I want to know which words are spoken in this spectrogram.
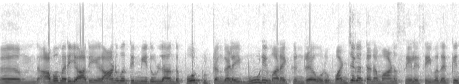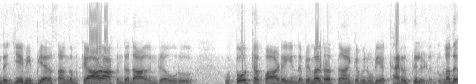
அவமரியாதை இராணுவத்தின் மீது உள்ள அந்த போர்க்குற்றங்களை மூடி மறைக்கின்ற ஒரு வஞ்சகத்தனமான செயலை செய்வதற்கு இந்த ஜேவிபி அரசாங்கம் தயாராகின்றதா என்ற ஒரு தோற்றப்பாடு இந்த பிமல் ரத்நாயக்கவினுடைய கருத்தில் எழுந்துள்ளது.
